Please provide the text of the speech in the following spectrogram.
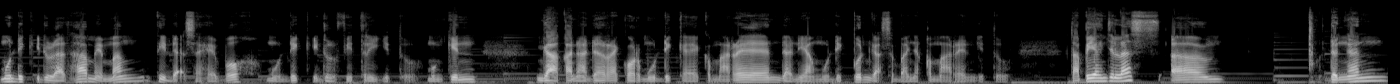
mudik Idul Adha memang tidak seheboh mudik Idul Fitri gitu. Mungkin nggak akan ada rekor mudik kayak kemarin dan yang mudik pun nggak sebanyak kemarin gitu. Tapi yang jelas um, dengan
